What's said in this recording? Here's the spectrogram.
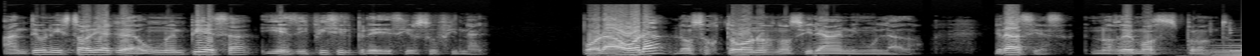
ante una historia que aún empieza y es difícil predecir su final. Por ahora, los octógonos no irán a ningún lado. Gracias, nos vemos pronto.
